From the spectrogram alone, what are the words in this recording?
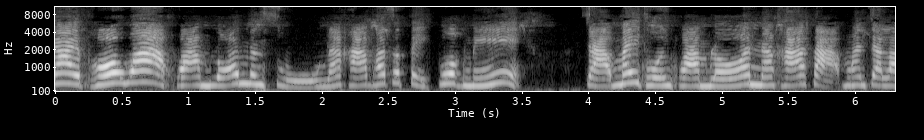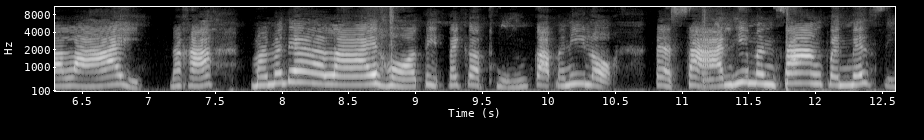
ได้ เพราะว่าความร้อนมันสูงนะคะ พลาสติกพวกนี้จะไม่ทนความร้อนนะคะสะมันจะละลายนะคะ มันไม่ได้ละลายห่อติดไปกับถุงกับอันนี้หรอก แต่สารที่มันสร้างเป็นเม็ดสี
